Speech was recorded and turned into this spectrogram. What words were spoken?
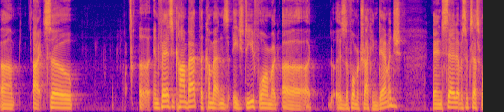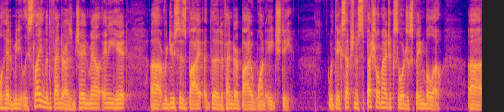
Um, all right, so uh, in fantasy combat, the combatant's HD form uh, is a form of tracking damage. Instead of a successful hit immediately slaying the defender, as in chainmail, any hit uh, reduces by the defender by one HD, with the exception of special magic swords explained below. Uh,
